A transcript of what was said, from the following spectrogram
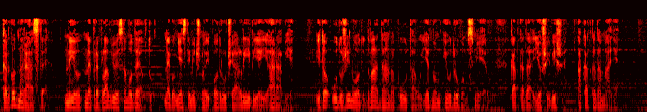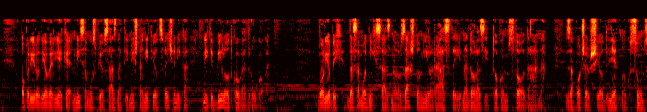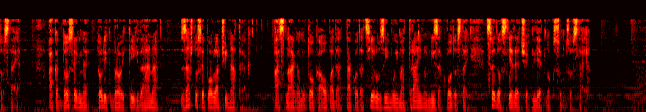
Kad god naraste, Nil ne preplavljuje samo deltu, nego mjestimično i područja Libije i Arabije I to u dužinu od dva dana puta u jednom i u drugom smjeru, katkada još i više, a katkada manje. O prirodi ove rijeke nisam uspio saznati ništa niti od svećenika, niti bilo od koga drugoga. Volio bih da sam od njih saznao zašto Nil raste i nadolazi tokom sto dana, započevši od ljetnog suncostaja. A kad dosegne tolik broj tih dana, zašto se povlači natrag, a snaga mu toka opada tako da cijelu zimu ima trajno nizak vodostaj sve do sljedećeg ljetnog suncostaja.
